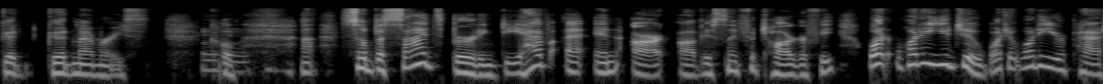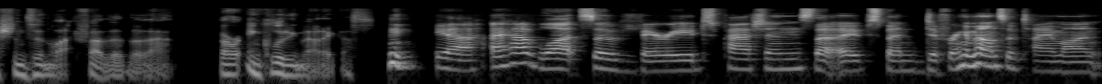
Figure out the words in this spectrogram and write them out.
good good memories. Mm-hmm. cool uh, so besides birding do you have a, an art obviously photography? What what do you do? What what are your passions in life other than that? Or including that i guess. Yeah i have lots of varied passions that i spend differing amounts of time on.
